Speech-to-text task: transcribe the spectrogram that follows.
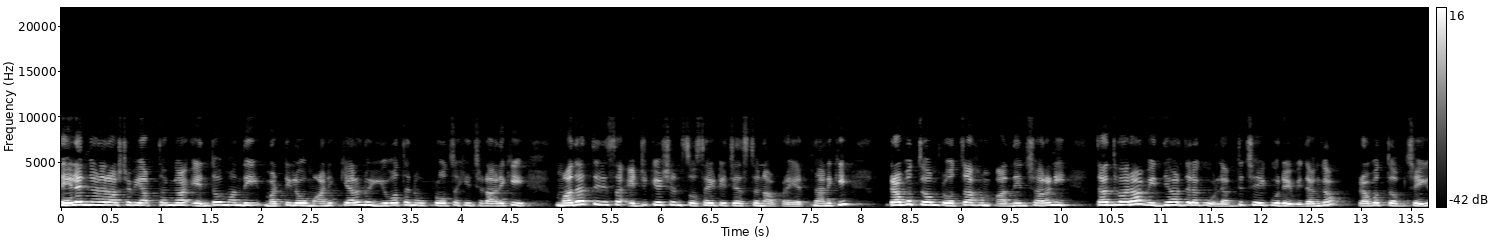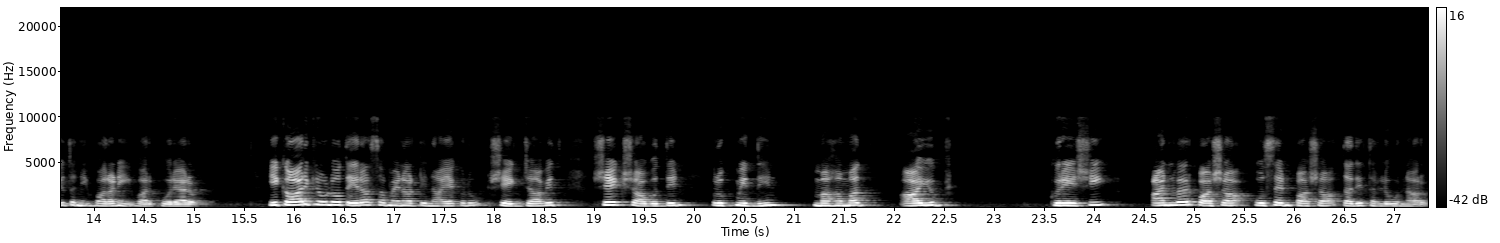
తెలంగాణ రాష్ట్ర వ్యాప్తంగా ఎంతోమంది మట్టిలో మాణిక్యాలను యువతను ప్రోత్సహించడానికి మదర్ తెరిసా ఎడ్యుకేషన్ సొసైటీ చేస్తున్న ప్రయత్నానికి ప్రభుత్వం ప్రోత్సాహం అందించాలని తద్వారా విద్యార్థులకు లబ్ధి చేకూరే విధంగా ప్రభుత్వం చేయూతనివ్వాలని వారు కోరారు. ఈ కార్యక్రమంలో తెరాస మైనార్టీ నాయకులు షేక్ జావేద్ షేక్ షాబుద్దీన్ రుక్మిద్దీన్ మహమ్మద్ ఆయుబ్ ఖురేషి అన్వర్ పాషా హుసేన్ పాషా తదితరులు ఉన్నారు.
